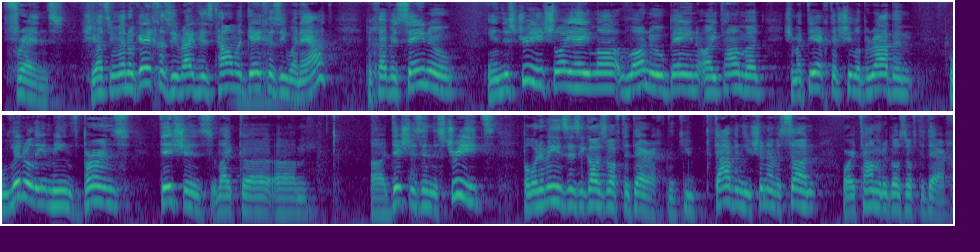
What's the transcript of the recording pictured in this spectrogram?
friends. Right? His Talmud Gechazi went out. In the street, who literally means burns dishes, like uh, um, uh, dishes in the streets. But what it means is he goes off the derech. You daven, you shouldn't have a son or a talmud who goes off the derech.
